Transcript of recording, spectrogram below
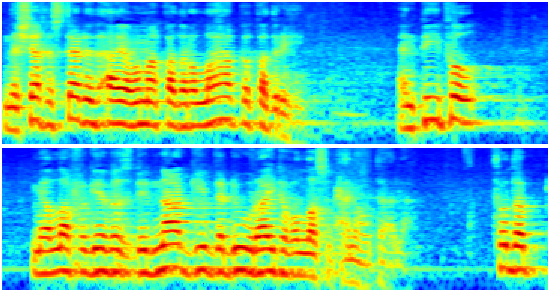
And the Shaykh started the ayah, وَمَا قَدَرَ اللَّهَ قَدْرِهِ And people, may Allah forgive us, did not give the due right of Allah subhanahu wa ta'ala. So the,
